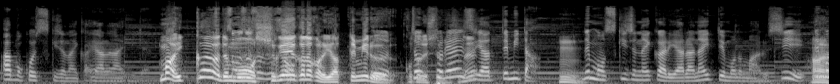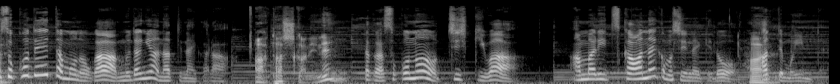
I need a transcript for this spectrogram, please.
あもうこれ好きじゃないからやらないみたいな。まあ一回はでも手芸家だからやってみうんることにしてととりあえず。やってみた、うん。でも好きじゃないからやらないっていうものもあるし、はいでもそこで得たものが無駄にはなってないから、あ、確かにね。だからそこの知識はあんまり使わないかもしれないけど、はい。あってもいいみたいな。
